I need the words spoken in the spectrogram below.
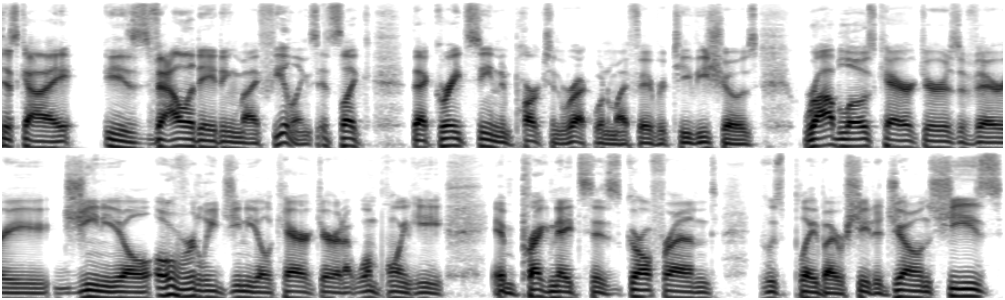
this guy is validating my feelings. It's like that great scene in Parks and Rec, one of my favorite TV shows. Rob Lowe's character is a very genial, overly genial character. And at one point, he impregnates his girlfriend, who's played by Rashida Jones. She's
